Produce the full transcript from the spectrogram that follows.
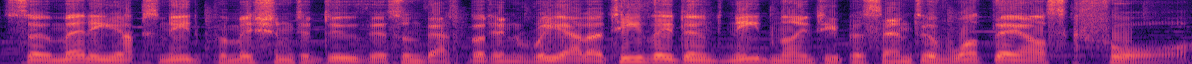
So many apps need permission to do this and that but in reality they don't need 90% of what they ask for.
